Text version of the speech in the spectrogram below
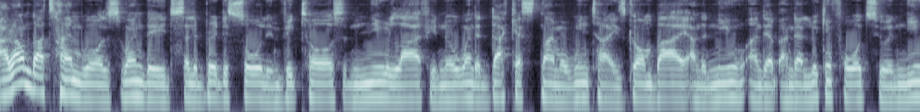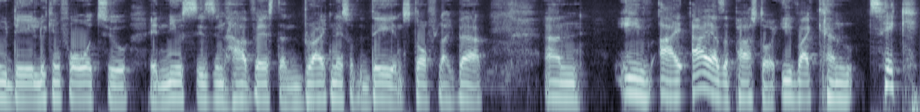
around that time was when they celebrate the Sol Invictus, new life, you know, when the darkest time of winter is gone by and the new, and they're, and they're looking forward to a new day, looking forward to a new season harvest and brightness of the day and stuff like that. And if I, I as a pastor, if I can take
